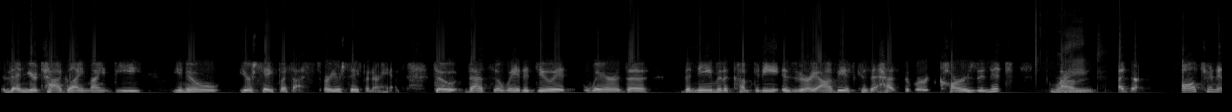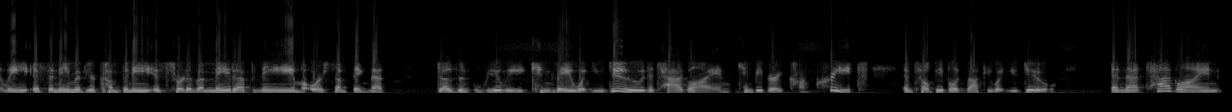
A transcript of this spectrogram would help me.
then your tagline might be, you know, you're safe with us or you're safe in our hands. So that's a way to do it where the the name of the company is very obvious because it has the word cars in it. Right. Um, alternately, if the name of your company is sort of a made up name or something that doesn't really convey what you do, the tagline can be very concrete and tell people exactly what you do. And that tagline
